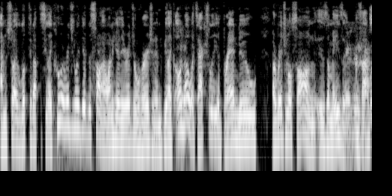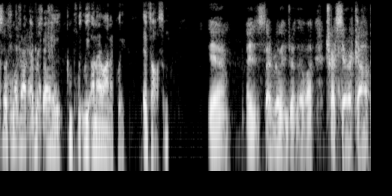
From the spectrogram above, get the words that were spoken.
and so I looked it up to see like who originally did the song. I want to hear the original version and be like, oh Yeah. no, it's actually a brand new original song. is amazing because I would listen to that every day completely unironically. It's awesome. Yeah, I just I really enjoyed that a lot. Triceracop.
